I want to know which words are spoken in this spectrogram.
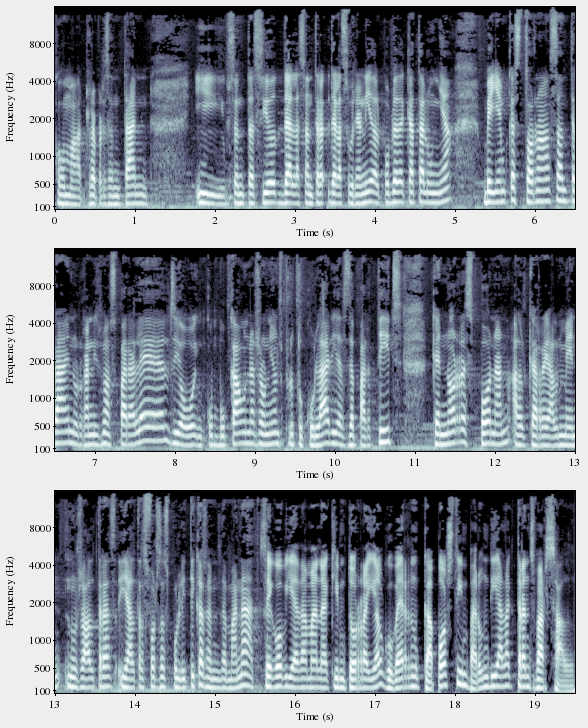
com a representant i ostentació de la, de la sobirania del poble de Catalunya, veiem que es tornen a centrar en organismes paral·lels i, o en convocar unes reunions protocolàries de partits que no responen al que realment nosaltres i altres forces polítiques hem demanat. Segovia demana a Quim Torra i al govern que apostin per un diàleg transversal.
